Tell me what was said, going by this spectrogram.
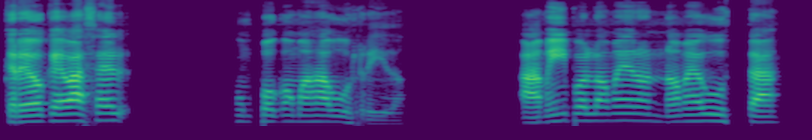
creo que va a ser un poco más aburrido. A mí por lo menos no me gusta.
